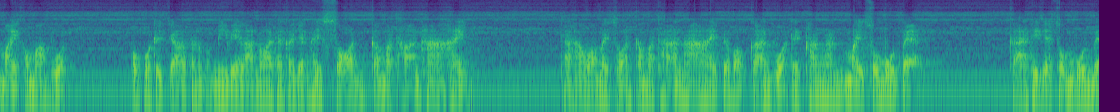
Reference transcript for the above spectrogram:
ใหม่เข้ามาบวช พระพุทธเจ้าท่านบอกมีเวลาน้อยท่านก็ยังให้สอนกรรมฐานห้าให้ ถ้าหากว่าไม่สอนกรรมฐานห้าให้แปลว่าการบวชในครั้งนั้นไม่สมบูรณ์แบบ การที่จะสมบูรณ์แบ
